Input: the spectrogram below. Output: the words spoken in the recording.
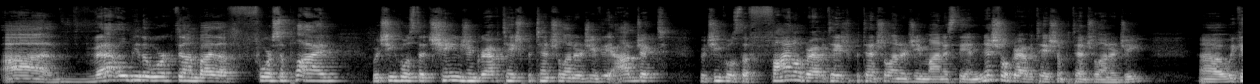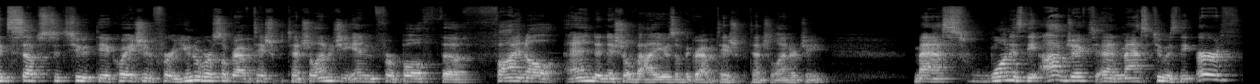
uh, that will be the work done by the force applied, which equals the change in gravitational potential energy of the object, which equals the final gravitational potential energy minus the initial gravitational potential energy. Uh, we could substitute the equation for universal gravitational potential energy in for both the final and initial values of the gravitational potential energy. Mass 1 is the object and mass 2 is the Earth.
